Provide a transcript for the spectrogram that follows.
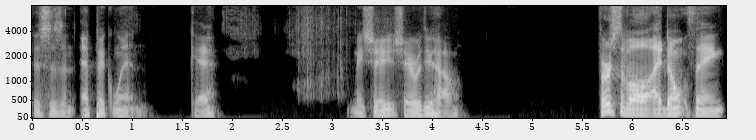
This is an epic win. Okay. Let me share, share with you how. First of all, I don't think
